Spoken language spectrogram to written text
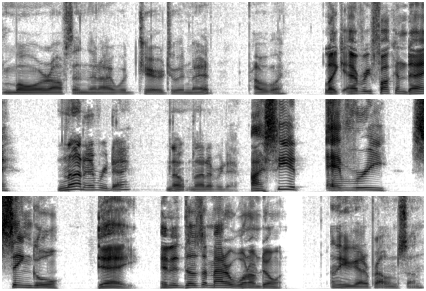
More often than I would care to admit, probably. Like every fucking day? Not every day. Nope, not every day. I see it every single day. And it doesn't matter what I'm doing. I think you got a problem, son.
